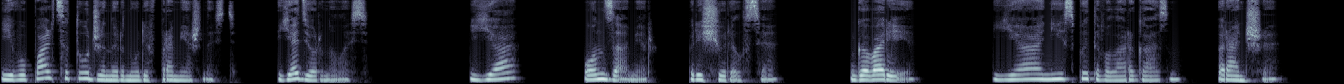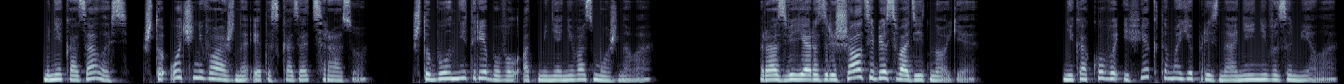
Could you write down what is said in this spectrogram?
Его пальцы тут же нырнули в промежность. Я дернулась. Я... Он замер, прищурился. Говори. Я не испытывала оргазм раньше. Мне казалось, что очень важно это сказать сразу, чтобы он не требовал от меня невозможного. «Разве я разрешал тебе сводить ноги?» Никакого эффекта мое признание не возымело.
